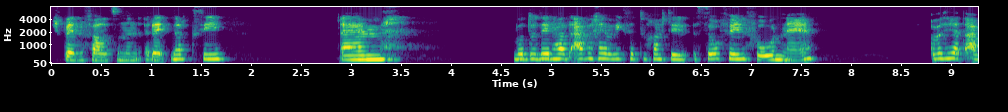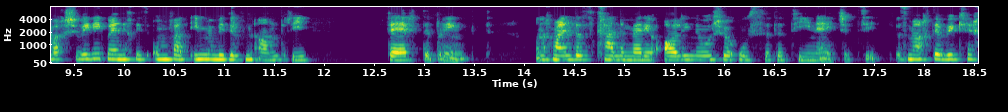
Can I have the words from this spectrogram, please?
später war so ein Redner ähm, wo du dir halt einfach eben, wie gesagt, du kannst dir so viel vornehmen, aber es ist halt einfach schwierig, wenn dich dein Umfeld immer wieder auf eine andere Fährte bringt. Und ich meine, das kennen wir ja alle nur schon aus der Teenagerzeit. Es macht ja wirklich,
